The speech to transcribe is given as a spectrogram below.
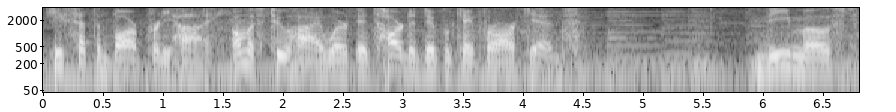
He set the bar pretty high, almost too high, where it's hard to duplicate for our kids. The most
